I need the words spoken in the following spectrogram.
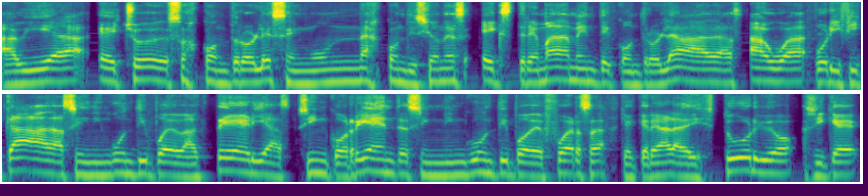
había hecho esos controles en unas condiciones extremadamente controladas, agua purificada, sin ningún tipo de bacterias, sin corriente, sin ningún tipo de fuerza que creara disturbio. Así que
